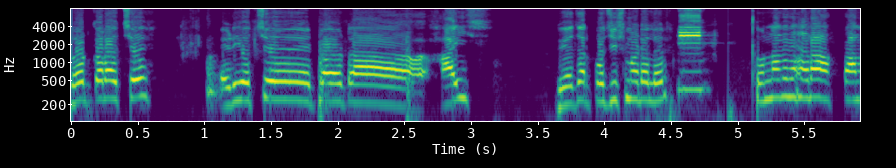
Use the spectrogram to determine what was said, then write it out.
লোড করা হচ্ছে। এটি হচ্ছে টয়োটা হাইস দুই হাজার পঁচিশ মডেলের তোর নাম হেডা কোন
